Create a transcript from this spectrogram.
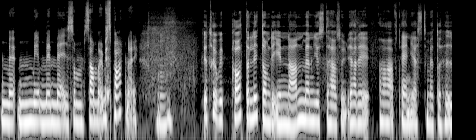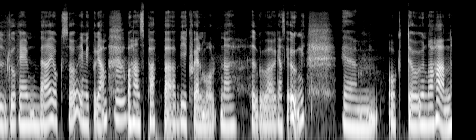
med, med, med mig som samarbetspartner. Mm. Jag tror vi pratade lite om det innan, men just det här, så jag hade, har haft en gäst som heter Hugo Renberg också i mitt program. Mm. Och hans pappa begick självmord när Hugo var ganska ung. Um, och då undrar han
